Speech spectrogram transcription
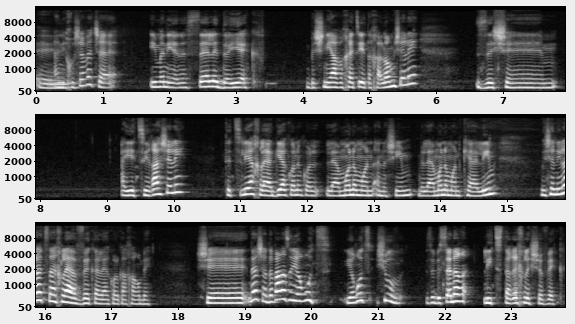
אה, אני חושבת שאם אני אנסה לדייק בשנייה וחצי את החלום שלי, זה שהיצירה שלי תצליח להגיע קודם כל להמון המון אנשים ולהמון המון קהלים, ושאני לא אצטרך להיאבק עליה כל כך הרבה. שאתה יודע, שהדבר הזה ירוץ, ירוץ, שוב, זה בסדר להצטרך לשווק.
